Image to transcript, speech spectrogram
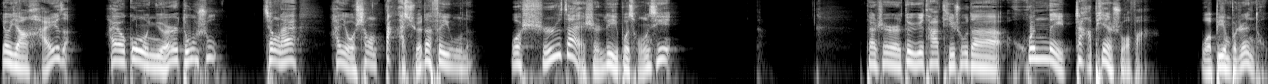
要养孩子，还要供女儿读书，将来还有上大学的费用呢。我实在是力不从心。但是对于他提出的婚内诈骗说法，我并不认同。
